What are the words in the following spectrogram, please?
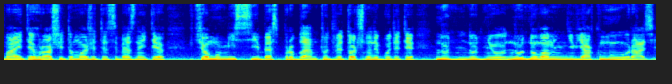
маєте гроші, то можете себе знайти в цьому місці без проблем. Тут ви точно не будете нуд- нудню, нудно вам ні в якому разі.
